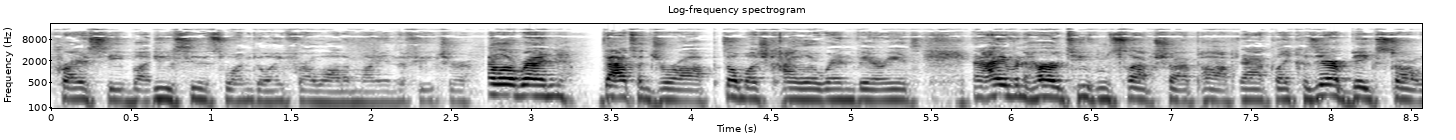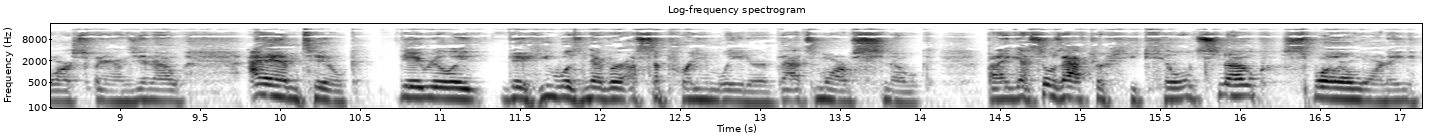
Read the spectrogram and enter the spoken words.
pricey, but you see this one going for a lot of money in the future. Kylo Ren, that's a drop. So much Kylo Ren variants. And I even heard two from Slapshot Pop act like, because they're big Star Wars fans, you know. I am too. They really, they, he was never a supreme leader. That's more of Snoke. But I guess it was after he killed Snoke. Spoiler warning.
